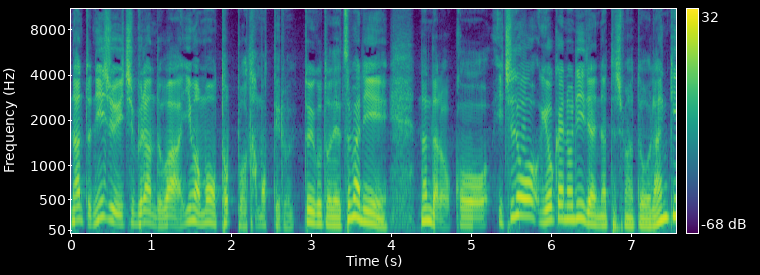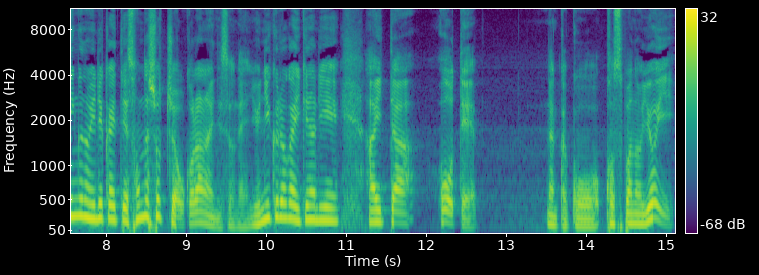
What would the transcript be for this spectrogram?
なんと21ブランドは今もトップを保っているということで、つまり、なんだろう、こう、一度業界のリーダーになってしまうと、ランキングの入れ替えってそんなしょっちゅうは起こらないんですよね。ユニクロがいきなり、ああいった大手、なんかこう、コスパの良い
